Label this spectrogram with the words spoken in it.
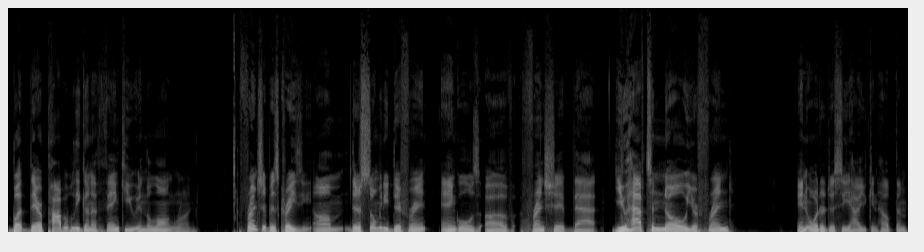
but they're probably going to thank you in the long run. Friendship is crazy. Um there's so many different angles of friendship that you have to know your friend in order to see how you can help them.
